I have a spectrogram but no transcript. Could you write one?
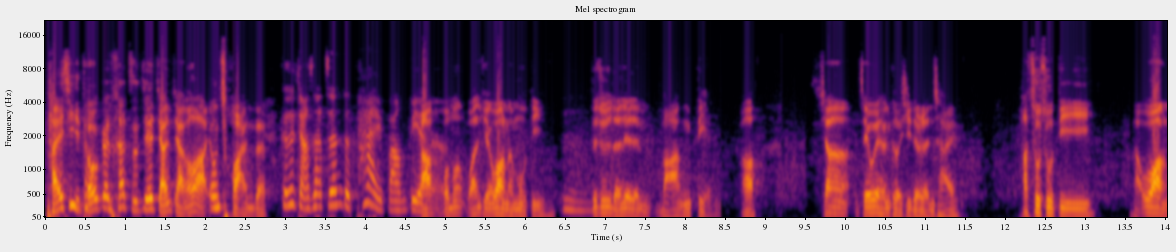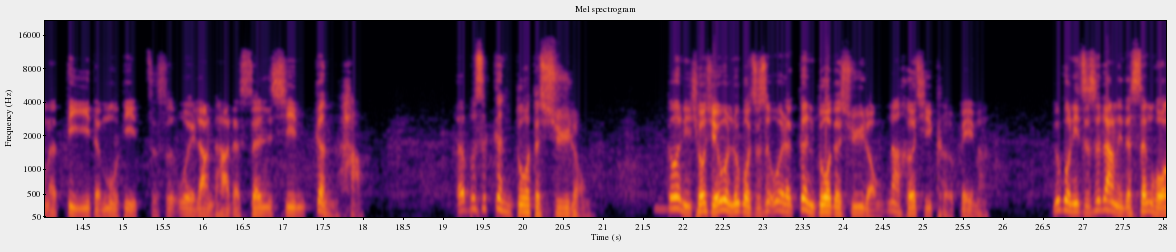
抬起头跟他直接讲讲话，用传的。可是讲实话，真的太方便了。好，我们完全忘了目的。嗯，这就是人类的盲点。好，像这位很可惜的人才，他处处第一，他忘了第一的目的，只是为让他的身心更好。而不是更多的虚荣。各位，你求学问，如果只是为了更多的虚荣，那何其可悲嘛！如果你只是让你的生活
